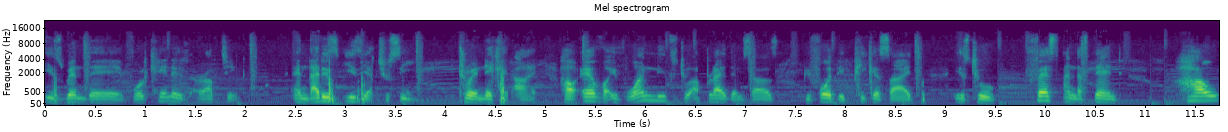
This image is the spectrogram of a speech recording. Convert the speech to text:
is when the volcano is erupting, and that is easier to see through a naked eye. However, if one needs to apply themselves before they pick a side, is to first understand how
